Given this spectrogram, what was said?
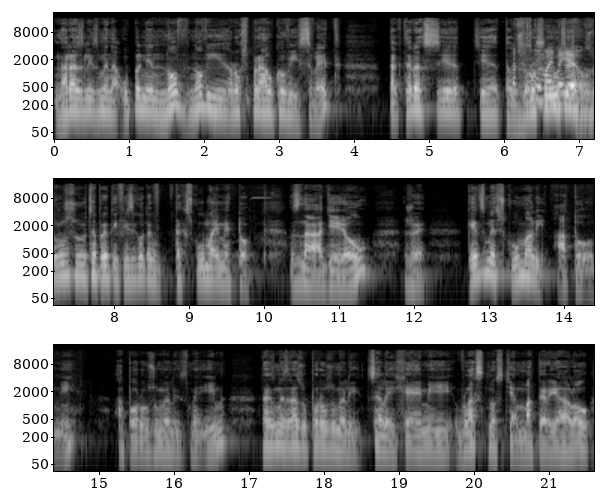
narazili sme na úplne nov, nový rozprávkový svet, tak teraz je, je to vzrušujúce, vzrušujúce pre tých fyzikov, tak, tak skúmajme to s nádejou, že keď sme skúmali atómy a porozumeli sme im, tak sme zrazu porozumeli celej chémii, vlastnostiam materiálov.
